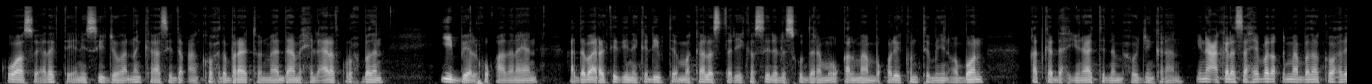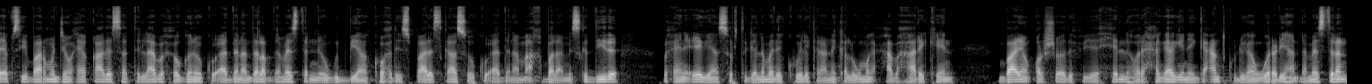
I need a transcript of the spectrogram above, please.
kuwaasoo adagtay inay sii joogaan dhankaasi dabcan kooxda brighton maadaama xil ciyaareed qurux badan e b l ku qaadanayaan haddaba aragtidiina ka dhiibta macalister iyo kasida la isku dara ma u qalmaan boqol iyo konton milyan oo boon qadka dhex unitedna ma xoojin karaan. Dhinaca kale saaxiibada qiimaha badan kooxda f c barmujan waxay qaadaysaa tilaabo xoogan oo ku aadan dalab dhamaystir inay u gudbiyaan kooxda sparis kaasoo ku aadan ama aqbal ama iska diida waxayna eegayaan suurtagalnimadii ku heli karaan ninka lagu magacaabo harrikane bayon qorshooda wuxuu yahay xilli hore xagaagi inay gacanta ku dhigaan weeraryahan dhammaystiran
